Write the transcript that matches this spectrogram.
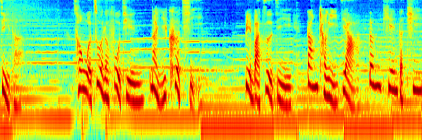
记得，从我做了父亲那一刻起。便把自己当成一架登天的梯，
